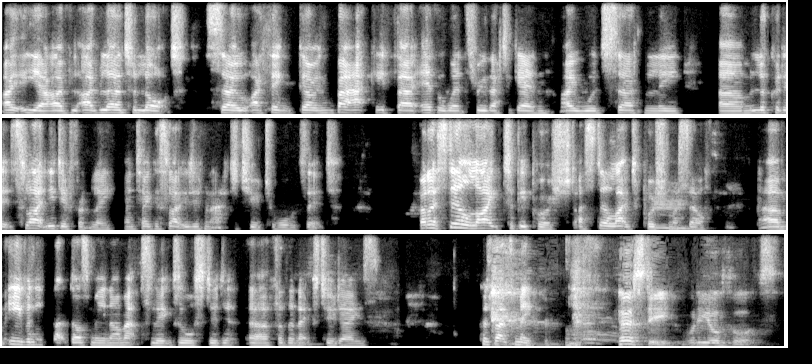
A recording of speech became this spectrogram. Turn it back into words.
I, yeah, I've I've learned a lot so I think going back, if I ever went through that again, I would certainly um, look at it slightly differently and take a slightly different attitude towards it. But I still like to be pushed. I still like to push mm. myself, um, even if that does mean I'm absolutely exhausted uh, for the next two days. Because that's me. Kirsty, what are your thoughts?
